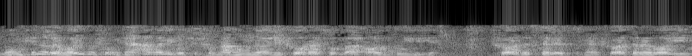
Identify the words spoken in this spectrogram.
ممکنه روایی باشه ممکنه عملی باشه. چون مرحوم ناینی شهرت رو به آقای خویی دیگه. شهرت سر استفاده شهرت روایی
